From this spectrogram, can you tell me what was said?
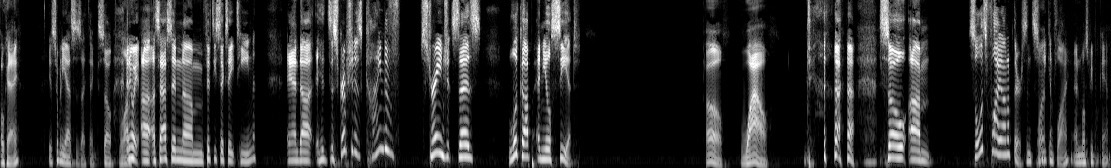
Okay. There's so many S's, I think. So anyway, uh, Assassin um, 5618, and uh, his description is kind of strange. It says, "Look up and you'll see it." Oh wow. so um so let's fly on up there since What? we can fly and most people can't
